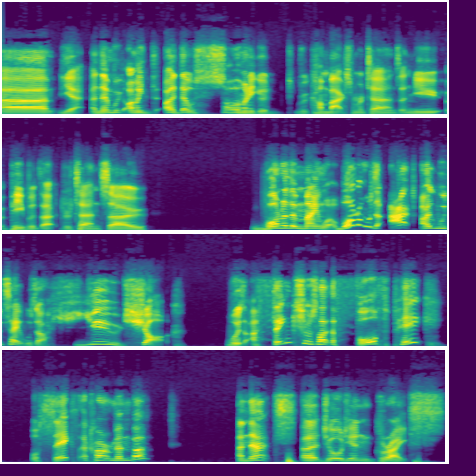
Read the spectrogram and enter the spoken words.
Um, yeah, and then we, I mean, I, there was so many good comebacks and returns and new people that returned. So one of the main one, was act, I would say it was a huge shock. Was I think she was like the fourth pick or sixth, I can't remember. And that's uh, Jordynne Grace.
